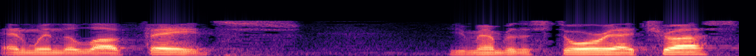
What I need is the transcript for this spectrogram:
and when the love fades. You remember the story, I trust.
